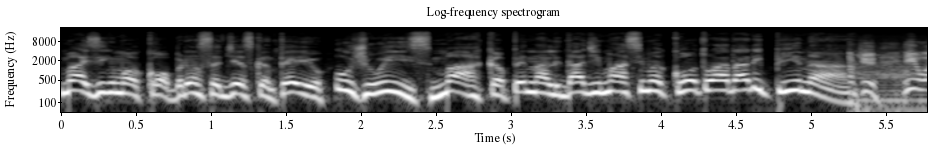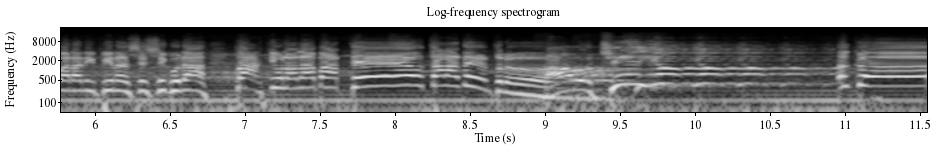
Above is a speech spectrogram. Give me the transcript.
Mas em uma cobrança de escanteio, o juiz marca penalidade máxima contra o Araripina. E o Araripina se segurar, partiu lá, lá, bateu, tá lá dentro. Altinho! Gol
